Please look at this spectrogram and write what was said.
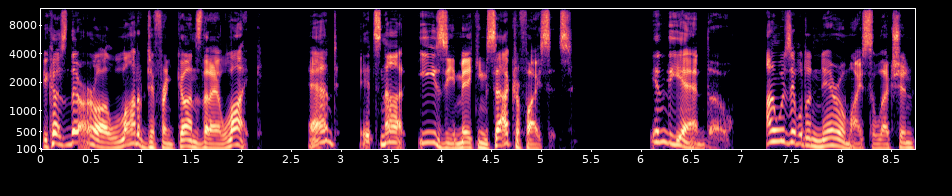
because there are a lot of different guns that I like, and it's not easy making sacrifices. In the end, though, I was able to narrow my selection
